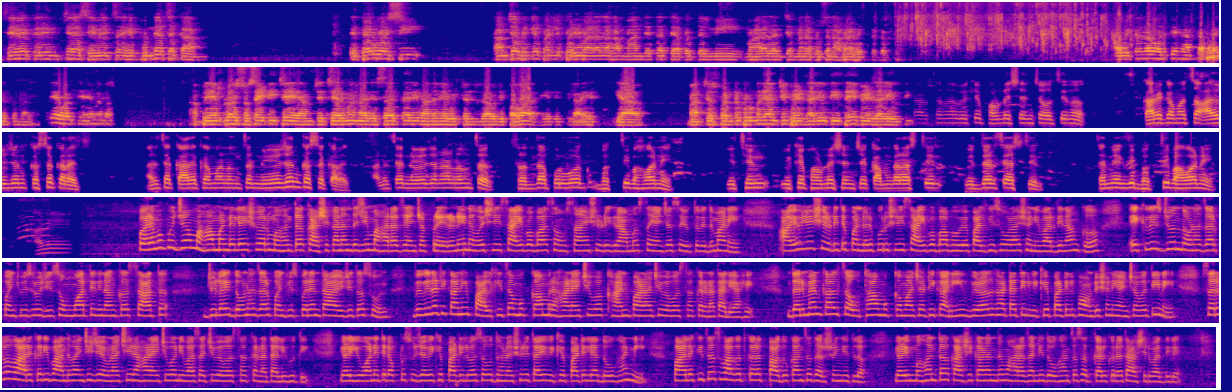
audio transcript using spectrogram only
सेवेकरींच्या सेवेचं हे पुण्याचं काम ते दरवर्षी आमच्या विखे पाटील परिवाराला हा मान देतात. त्याबद्दल मी महाराजांच्या मनापासून आभार व्यक्त करतो. विठ्ठलावरती मी आता पाहिलं तुम्हाला. वरती आहे आपले एम्प्लॉई सोसायटीचे आमचे चेअरमन माझे सहकारी माननीय विठ्ठलरावजी पवार हे देखील आहेत. या मागच्या पंढरपूरमध्ये आमची भेट झाली होती इथेही भेट झाली होती. विखे फाउंडेशनच्या वतीनं कार्यक्रमाचं आयोजन कसं करायचं? आणि त्या कार्यक्रमानंतर नियोजन कसं करायचं? आणि त्या नियोजनानंतर श्रद्धापूर्वक भक्तिभावाने येथील विखे फाउंडेशनचे कामगार असतील विद्यार्थी असतील त्यांनी अगदी भक्तिभावाने आणि परमपूज्य महामंडलेश्वर महंत काशिकानंदजी महाराज यांच्या प्रेरणेनं व श्री साईबाबा संस्थान शिर्डी ग्रामस्थ यांच्या संयुक्त विद्यमाने आयोजित शिर्डी ते पंढरपूर श्री साईबाबा भव्य पालखी सोहळा शनिवार दिनांक एकवीस जून दोन हजार पंचवीस रोजी सोमवार ते दिनांक सात जुलै दोन हजार पंचवीसपर्यंत आयोजित असून विविध ठिकाणी पालखीचा मुक्काम राहण्याची व खाणपाणाची व्यवस्था करण्यात आली आहे. दरम्यान काल चौथा मुक्कामाच्या ठिकाणी विळद घाटातील विखे पाटील फाउंडेशन यांच्या वतीने सर्व वारकरी बांधवांची जेवणाची राहण्याची व निवासाची व्यवस्था करण्यात आली होती. या युवा नेते डॉक्टर सुजय विखे पाटील व सौ धनश्रीताई विखे पाटील या दोघांनी पालखीचं स्वागत करत पादुकांचं दर्शन घेतलं. यावेळी महंत काशिकानंद महाराजांनी दोघांचा सत्कार करत आशीर्वाद दिले.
